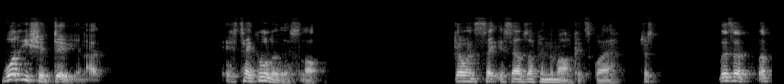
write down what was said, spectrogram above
What he should do, you know, is take all of this lot, go and set yourselves up in the market square. Just there's a, a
